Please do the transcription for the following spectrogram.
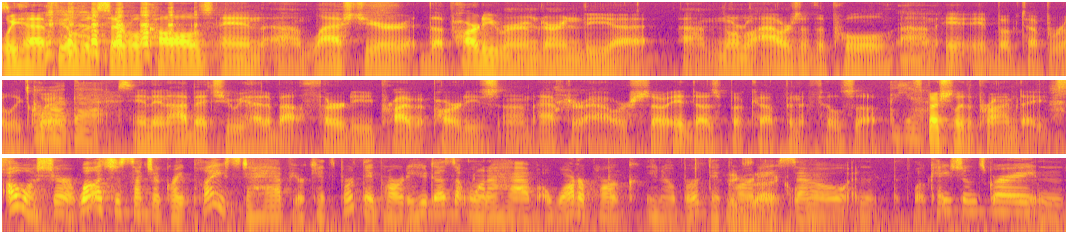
We have fielded several calls, and um, last year the party room during the uh, um, normal hours of the pool, um, mm-hmm. it, it, booked up really quick. Oh, I bet. And then I bet you we had about 30 private parties um, after hours. So it does book up and it fills up, yeah. especially the prime dates. Oh, well, sure. Well, it's just such a great place to have your kid's birthday party. Who doesn't want to have a water park, you know, birthday party? Exactly. So, and the location's great and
